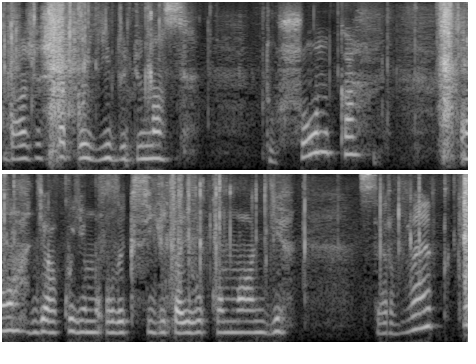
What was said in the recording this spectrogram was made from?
Даже ще поїдуть у нас тушонка. О, дякуємо Олексію та його команді. Серветки.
